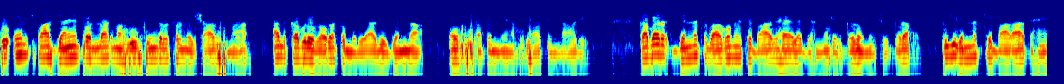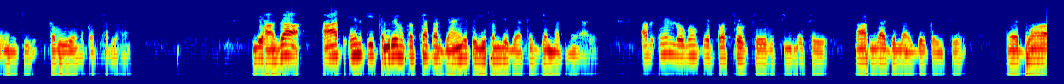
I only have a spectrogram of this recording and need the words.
تو ان کے پاس جائیں تو اللہ کے محبوب کریم رسول نے ارشاد سنا القبر غورت میرے عاد الجنہ۔ اور حسات نارے قبر جنت باغوں میں سے باغ ہے یا جہنم کے گڑوں میں سے گڑا ہے؟ تو یہ جنت کے باغات ہیں، ان کی قبور مقدسہ جو ہیں۔ لہذا آپ ان کی قبور مقدسہ پر جائیں گے تو یہ سمجھے جیسے جنت میں آئے۔ اب ان لوگوں کے تصور سے، وسیلے سے آپ اللہ جل کریم سے دعا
